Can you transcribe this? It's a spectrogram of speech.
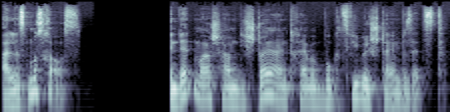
Alles muss raus. In Dithmarsch haben die Steuereintreiber Burg Zwiebelstein besetzt.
